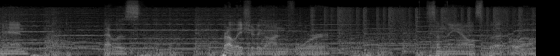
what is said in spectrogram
Man, that was probably should have gone for something else, but oh well.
